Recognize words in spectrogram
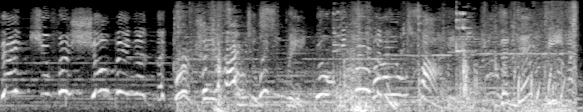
thank you for shopping at the Turkey Vital Spring. You'll be. The deadbeat...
